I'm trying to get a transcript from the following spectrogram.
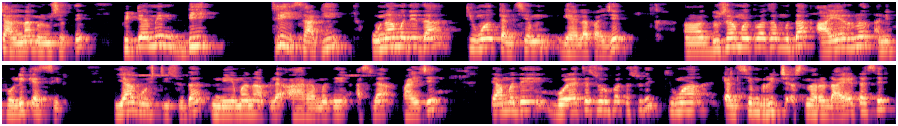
चालना मिळू शकते. व्हिटॅमिन डी थ्री साठी उन्हामध्ये जा किंवा कॅल्शियम घ्यायला पाहिजे. दुसरा महत्त्वाचा मुद्दा आयर्न आणि फोलिक ऍसिड या गोष्टी सुद्धा नियमानं आपल्या आहारामध्ये असल्या पाहिजे. त्यामध्ये गोळ्याच्या स्वरूपात असू दे किंवा कॅल्शियम रिच असणारं डाएट असेल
